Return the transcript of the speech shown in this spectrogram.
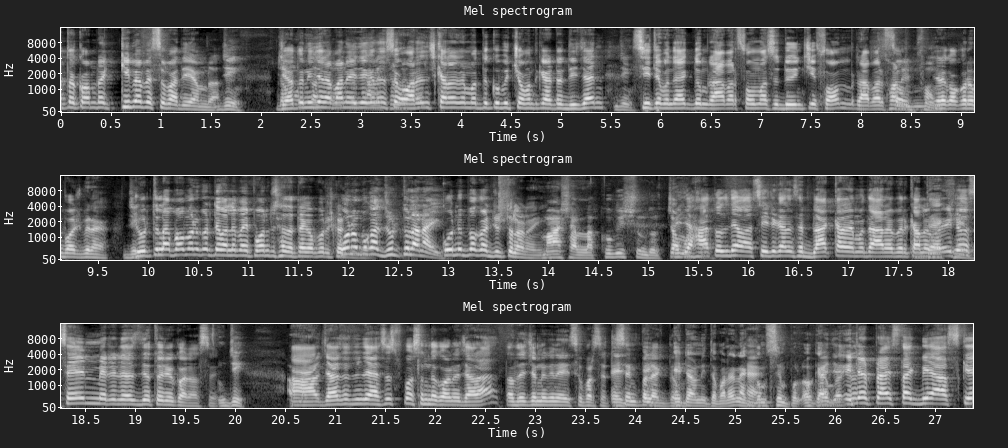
এত কম টাকা কীভাবে সোফা দিই আমরা? জি। যেহেতু নিজেরা বানিয়ে যেখানে আছে অরেঞ্জ কালারের মধ্যে খুবই চমৎকার একটা ডিজাইন সিটের মধ্যে একদম রাবার ফোম আছে দুই ইঞ্চি ফর্ম রাবার ফোম এটা কখনো বসবে না। জোরতলা প্রমাণ করতে পারলে ভাই পঞ্চাশ হাজার টাকা পুরস্কার কোনো প্রকার জুট তোলা নাই। কোনো প্রকার জুট তোলা নাই। মাশাল্লাহ খুবই সুন্দর এই যে হাতল দেওয়া আছে এটা কারণে ব্ল্যাক কালারের মধ্যে আরবের কালার। এটা সেম মেটেরিয়ালস দিয়ে তৈরি করা আছে। জি। আর যারা যাচ্ছেন যে অ্যাসেস পছন্দ করেন যারা তাদের জন্য কিন্তু এই সুপার সেট সিম্পল একদম। এটাও নিতে পারেন একদম সিম্পল ওকে এটার প্রাইস থাকবে আজকে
